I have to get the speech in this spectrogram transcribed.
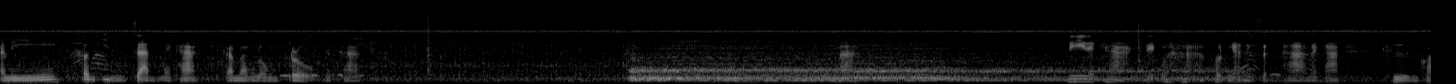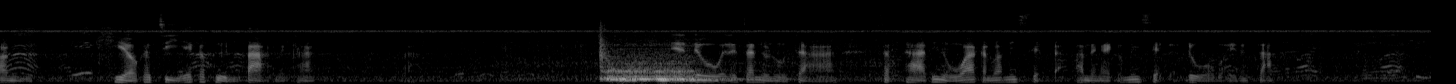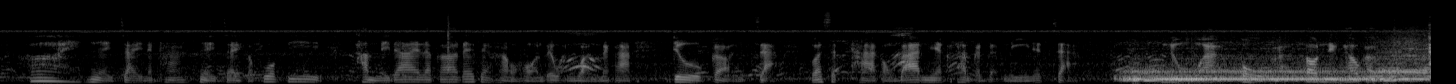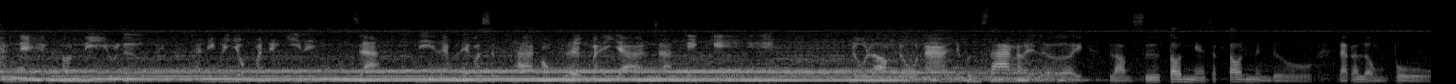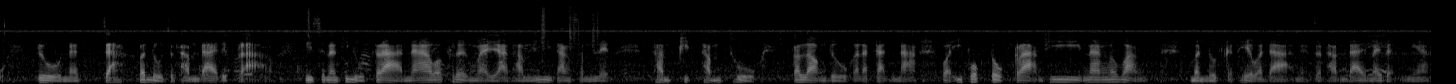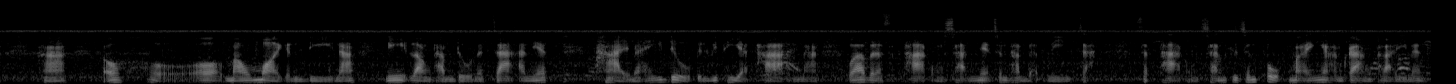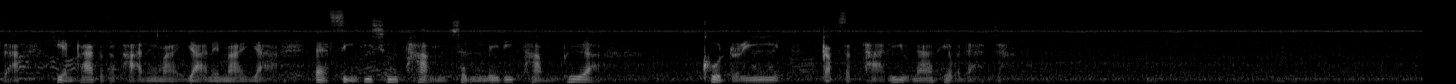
อันนี้ต้นอินจันนะคะกำลังลงโปลูกนะคะนะนี่นะคะเรียกว่าผลงานแห่งศรัทธานะคะ คืนความเขียวขจีให้กับผืนป่านะคะเนี่ยดูไว้นะจ๊ะหนูหนูๆจ๋าศรัทธาที่หนูว่ากันว่าไม่เสร็จอะทำยังไงก็ไม่เสร็จอะดูเอาไว้นะจ๊ะเฮ้ยเหนื่อย ใจนะคะ เหนื่อยใจกับพวกที่ทำไม่ได้แล้วก็ได้แต่เห่าหอนไปวันๆนะคะ ดูก่อนจ้ะว่าศรัทธาของบ้านเนี้ยเขาทำกันแบบนี้นะจ๊ะหนูอะปลูกอะต้นยังเท่ากับแขนต้นนี้อยู่เลย อันนี้ก็ยกมันอย่างนี้เลยจ้ะนี่แหละเขาเรียกว่าศรัทธาของเพลิงมายาจ้ะเก๋ๆหนูลองดูนะอย่าเพิ่งสร้างอะไรเลย ลองซื้อต้นเนี้ยสักต้นหนึ่งดู แล้วก็ลงปลูก ดูนะจ๊ะว่าหนูจะทำได้หรือเปล่ามิฉะนั้นที่หนูตราหน้าว่าเพลิงมายาทำไม่มีทางสำเร็จทำผิดทำถูกก็ลองดูก็แล้วกันนะ ว่าอีพวกตัวกลางที่นั่งระหว่างมนุษย์กับเทวดาเนี่ยจะทำได้ไหมแบบเนี้ยฮะโอ้โหเมาส์มอยกันดีนะ นี่ลองทำดูนะจ๊ะอันเนี้ยถ่ายมาให้ดูเป็นวิทยาทานนะ ว่าเวลาศรัทธาของฉันเนี่ยฉันทำแบบนี้จ้ะ ศรัทธาของฉันคือฉันปลูกไม้งามกลางไพรนั่นจ้ะเขียงข้างกับสถานแห่งมายาในมายา แต่สิ่งที่ฉันทำฉันไม่ได้ทำเพื่อขุดรีดกับศรัทธาที่อยู่หน้าเทวดาจ้ะ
